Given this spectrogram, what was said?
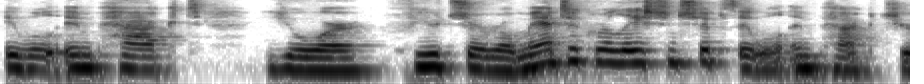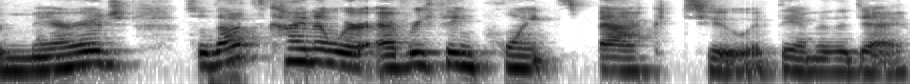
it will impact your future romantic relationships. It will impact your marriage. So that's kind of where everything points back to at the end of the day.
